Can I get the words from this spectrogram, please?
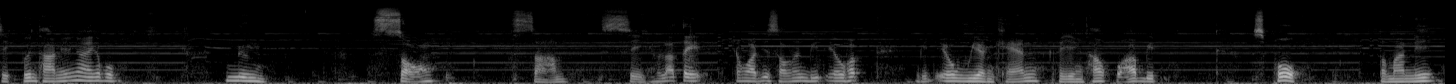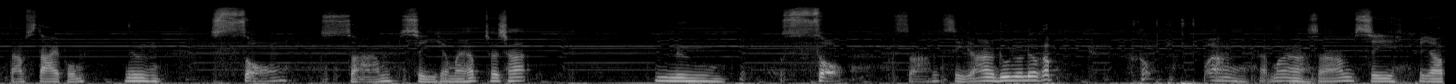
สิกพื้นฐานง่ายๆครับผมหนึ่งสองสามสี่เวลาเตะจังหวะที่สองนั้นบิดเอวครับ บิดเอวเวียงแขนขย่งเท้าขวาบิดสะโพกประมาณนี้ตามสไตล์ผมหนึ่งสองสามสี่ทำไมครับช้าๆ หนึ่งสองสามสี่อ่าดูเร็วๆครับปังกลับมาสามสี่ขยับ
